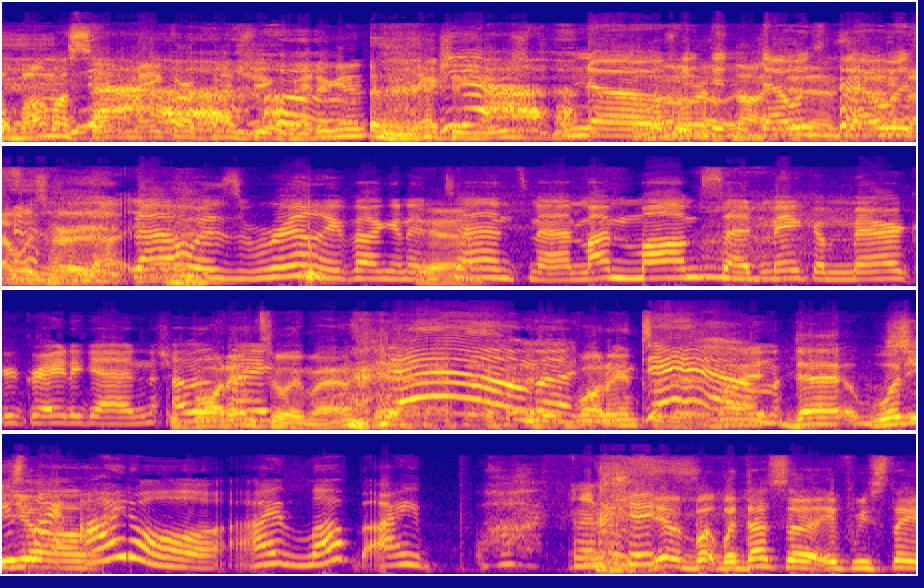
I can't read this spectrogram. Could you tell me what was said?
Obama said, "Make our country great again." He actually used. No, he did, that was didn't. that was That was her. no, that was really fucking Yeah. intense, man. My mom said, "Make America great again." She I was bought like, into it, man. Damn! Bought into it. damn! But that, what She's my y'all? idol. I love. I. and I'm sure Yeah, but but that's uh, if we stay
